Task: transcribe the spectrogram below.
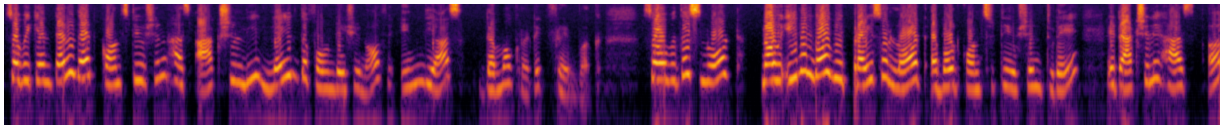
So we can tell that constitution has actually laid the foundation of India's democratic framework. So with this note, now even though we praise a lot about constitution today, it actually has a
